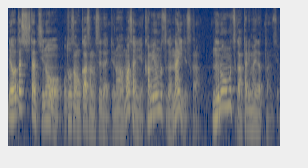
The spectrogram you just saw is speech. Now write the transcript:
で私たちのお父さんお母さんの世代っていうのはまさにね紙おむつがないですから。布おむつが当たり前だったんですよ。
